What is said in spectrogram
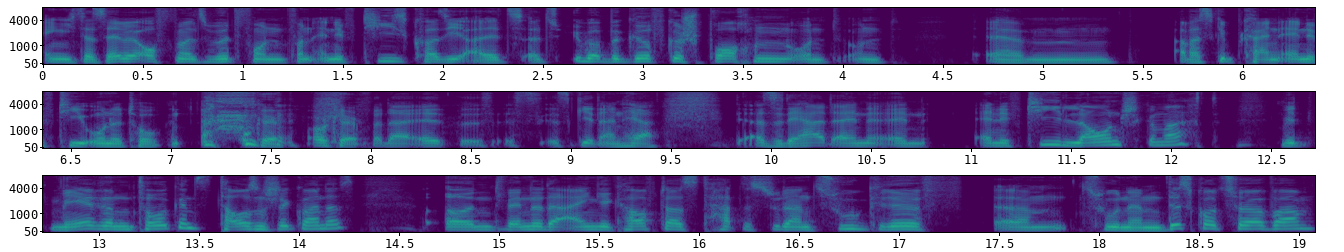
Eigentlich dasselbe. Oftmals wird von, von NFTs quasi als, als Überbegriff gesprochen und, und ähm, aber es gibt keinen NFT ohne Token. Okay, okay. Von daher, es, es, es geht einher. Also der hat einen, einen NFT-Launch gemacht mit mehreren Tokens, tausend Stück waren das. Und wenn du da einen gekauft hast, hattest du dann Zugriff ähm, zu einem Discord-Server.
